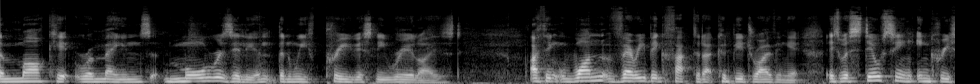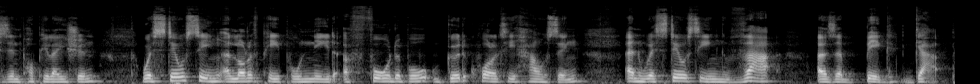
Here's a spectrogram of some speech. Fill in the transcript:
the market remains more resilient than we've previously realised. I think one very big factor that could be driving it is we're still seeing increases in population. We're still seeing a lot of people need affordable, good quality housing, and we're still seeing that as a big gap.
